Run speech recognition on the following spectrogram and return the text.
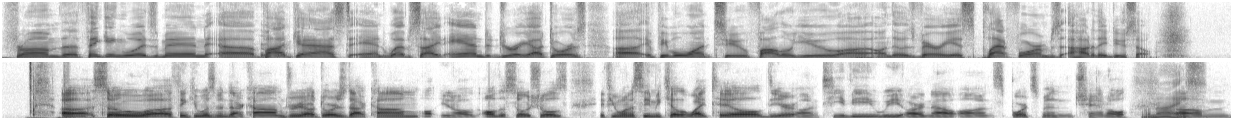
from the Thinking Woodsman uh, podcast and website and Drury Outdoors. Uh, if people want to follow you uh, on those various platforms, how do they do so? Uh, so uh, thethinkingwoodsman.com, druryoutdoors.com, all, you know, all the socials. If you want to see me kill a whitetail deer on TV, we are now on Sportsman Channel. Oh, nice. Um,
